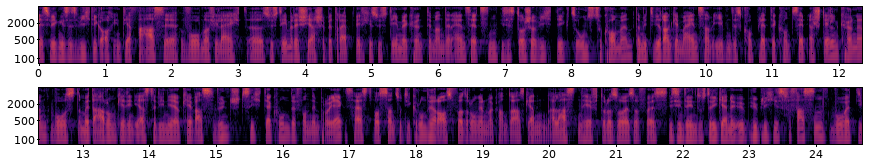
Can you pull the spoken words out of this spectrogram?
Deswegen ist es wichtig, auch in der Phase, wo man vielleicht äh, Systemrecherche betreibt, welche Systeme könnte man denn einsetzen, ist es da schon wichtig, zu uns zu kommen, damit wir dann gemeinsam eben das komplette Konzept erstellen können, wo es einmal darum geht, in erster Linie, okay, was wünscht sich der Kunde von dem Projekt? Das heißt, was sind so die Grundherausforderungen? Man kann da gerne ein Lastenheft oder so, also falls, wie es in der Industrie gerne üblich ist, verfassen, wo halt die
